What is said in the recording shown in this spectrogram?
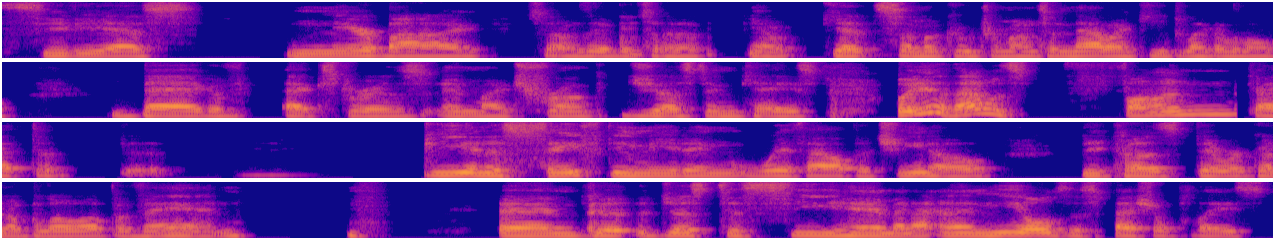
CVS nearby. So I was able to, you know, get some accoutrements. And now I keep like a little bag of extras in my trunk just in case. But yeah, that was fun. Got to uh, be in a safety meeting with Al Pacino because they were going to blow up a van. and ju- just to see him, and, I, and he holds a special place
